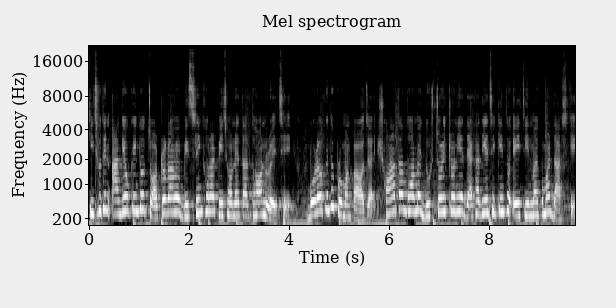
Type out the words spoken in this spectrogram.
কিছুদিন আগেও কিন্তু চট্টগ্রামে বিশৃঙ্খলার পিছনে তার ধন রয়েছে বলেও কিন্তু প্রমাণ পাওয়া যায়। সনাতন ধর্মের দুশ্চরিত্র নিয়ে দেখা দিয়েছে কিন্তু এই চিন্ময় কুমার দাসকে।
